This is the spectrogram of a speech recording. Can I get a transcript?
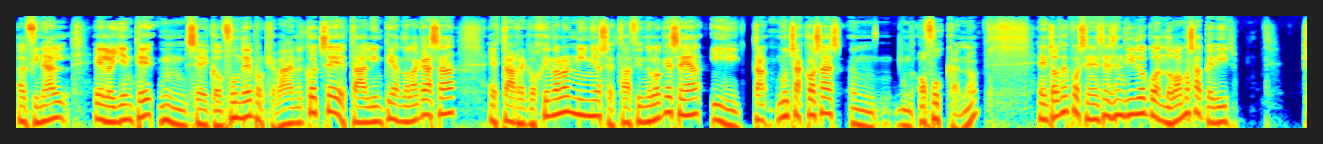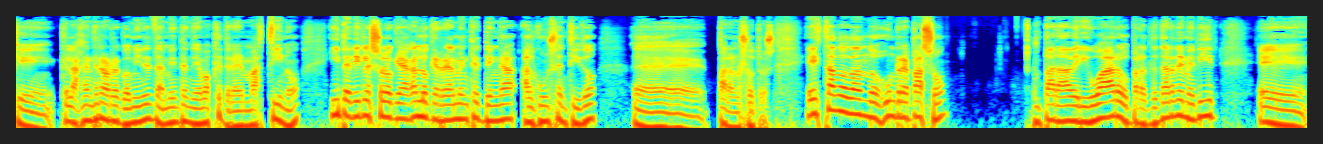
al final el oyente mm, se confunde porque va en el coche, está limpiando la casa, está recogiendo a los niños, está haciendo lo que sea y muchas cosas mm, ofuscan, ¿no? Entonces, pues en ese sentido, cuando vamos a pedir que, la gente nos recomiende, también tendríamos que tener más tino y pedirles solo que hagan lo que realmente tenga algún sentido eh, para nosotros. He estado dando un repaso para averiguar o para tratar de medir eh,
